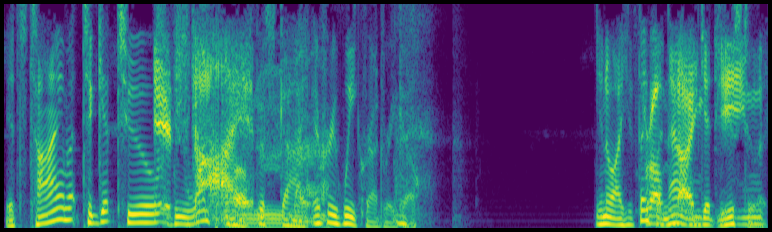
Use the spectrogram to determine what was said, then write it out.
it's time to get to It's the one time. oh, this guy every week, Rodrigo. You know, I think by From now I get used to it.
